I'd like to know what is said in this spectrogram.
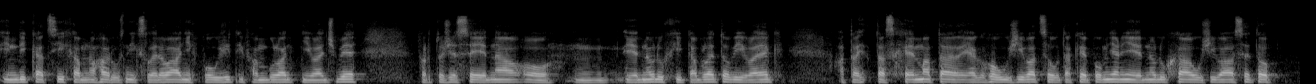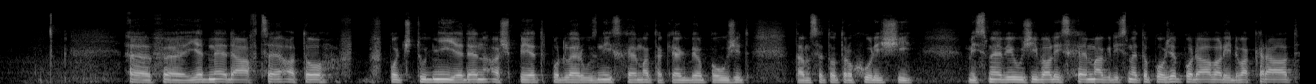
indikacích a mnoha různých sledováních použitý v ambulantní léčbě protože se jedná o mm, jednoduchý tabletový lék a ta, ta schémata, jak ho užívat, jsou také poměrně jednoduchá. Užívá se to eh, v jedné dávce a to v počtu dní 1 až 5 podle různých schémat, tak jak byl použit, tam se to trochu liší. My jsme využívali schéma, kdy jsme to podávali dvakrát,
